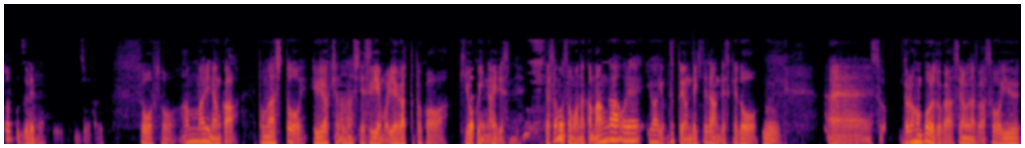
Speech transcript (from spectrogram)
ちょっとずれた位置にある。そうそう。あんまりなんか、友達と有役者の話ですげえ盛り上がったとかは記憶にないですね。でそもそもなんか漫画俺はずっと読んできてたんですけど、うん。えーそドラゴンボールとかスラムダンクとかそういう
